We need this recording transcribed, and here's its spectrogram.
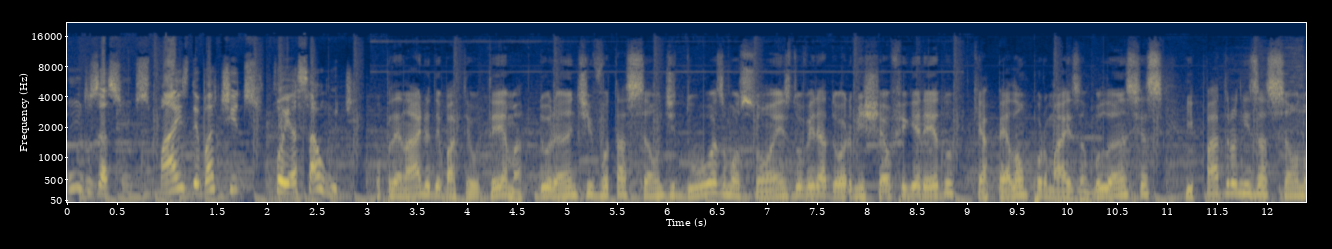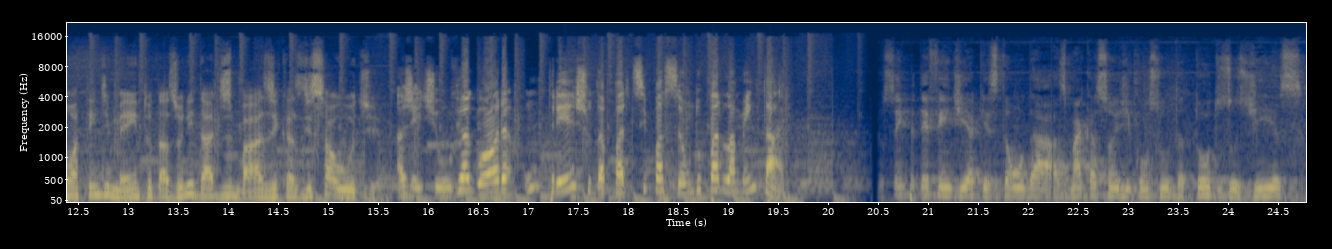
um dos assuntos mais debatidos foi a saúde. O plenário debateu o tema durante votação de duas moções do vereador Michel Figueiredo, que apelam por mais ambulâncias e padronização no atendimento das unidades básicas de saúde. A gente ouve agora um trecho da participação do parlamentar. Eu sempre defendi a questão das marcações de consulta todos os dias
